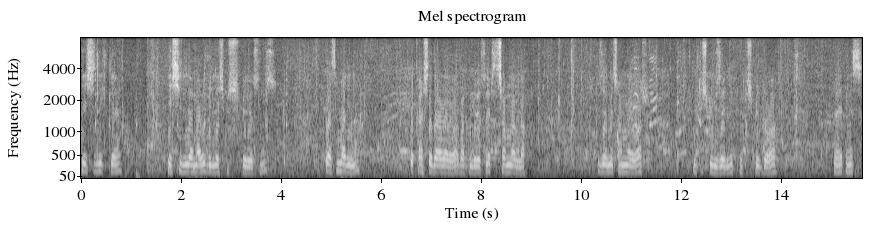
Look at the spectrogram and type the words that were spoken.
Yeşillikle yeşille mavi birleşmiş görüyorsunuz. Burası marina ve karşıda dağlar var. Bakın görüyorsunuz hepsi çamlarla. Üzerinde çamlar var. Müthiş bir güzellik, müthiş bir doğa. Ve hepiniz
